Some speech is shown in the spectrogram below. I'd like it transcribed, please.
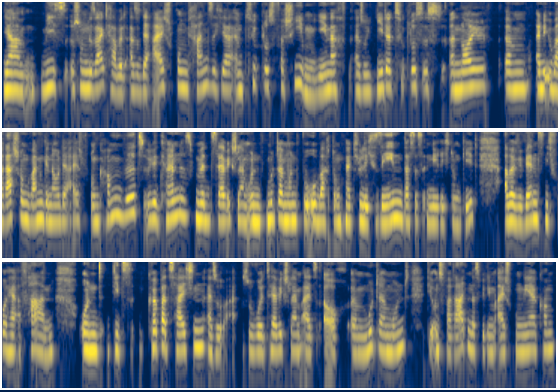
Ja, wie ich es schon gesagt habe, also der Eisprung kann sich ja im Zyklus verschieben. Je nach, also jeder Zyklus ist neu ähm, eine Überraschung, wann genau der Eisprung kommen wird. Wir können es mit Cervixschleim und Muttermundbeobachtung natürlich sehen, dass es in die Richtung geht, aber wir werden es nicht vorher erfahren. Und die Körperzeichen, also sowohl Cervixschleim als auch ähm, Muttermund, die uns verraten, dass wir dem Eisprung näher kommen,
